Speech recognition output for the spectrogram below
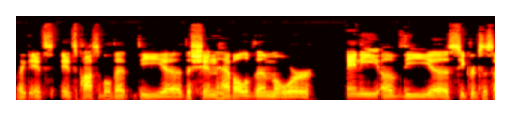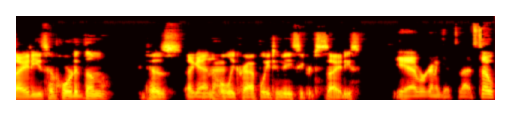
Like it's it's possible that the uh, the Shin have all of them, or any of the uh, secret societies have hoarded them. Because again, Okay. holy crap, way too many secret societies. Yeah, we're gonna get to that. So,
